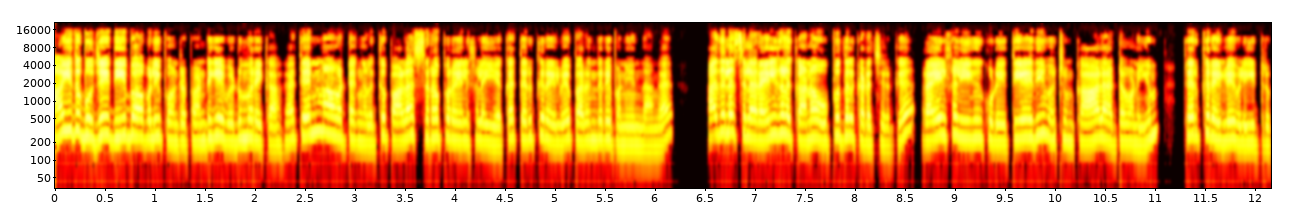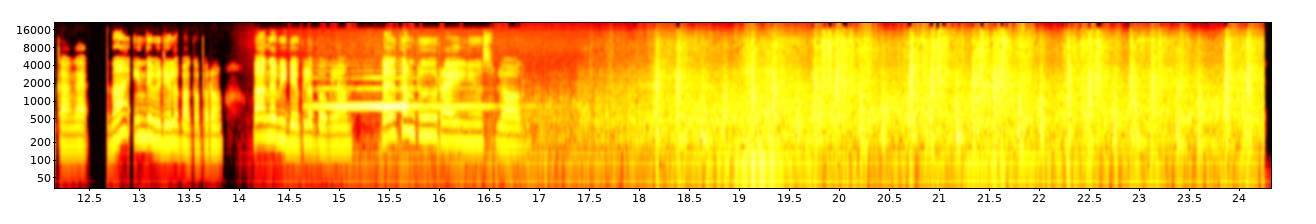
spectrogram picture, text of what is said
ஆயுத பூஜை தீபாவளி போன்ற பண்டிகை விடுமுறைக்காக தென் மாவட்டங்களுக்கு பல சிறப்பு ரயில்களை இயக்க தெற்கு ரயில்வே பரிந்துரை பண்ணியிருந்தாங்க. அதுல சில ரயில்களுக்கான ஒப்புதல் கிடைச்சிருக்கு. ரயில்கள் இயங்கக்கூடிய தேதி மற்றும் கால அட்டவணையும் தெற்கு ரயில்வே வெளியிட்டிருக்காங்க. தான் இந்த வீடியோல பார்க்க போறோம். வாங்க வீடியோக்குள்ள போகலாம். Welcome to rail news vlog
